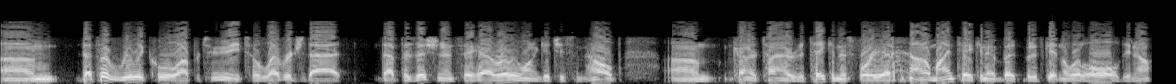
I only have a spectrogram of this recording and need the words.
um, that's a really cool opportunity to leverage that that position and say, "Hey, I really want to get you some help." Um, I'm kind of tired of taking this for you. I don't mind taking it, but but it's getting a little old, you know.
